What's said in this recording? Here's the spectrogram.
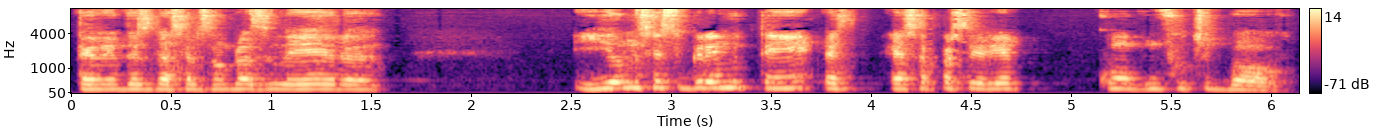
tem lendas da seleção brasileira. E eu não sei se o Grêmio tem essa parceria com algum futebol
